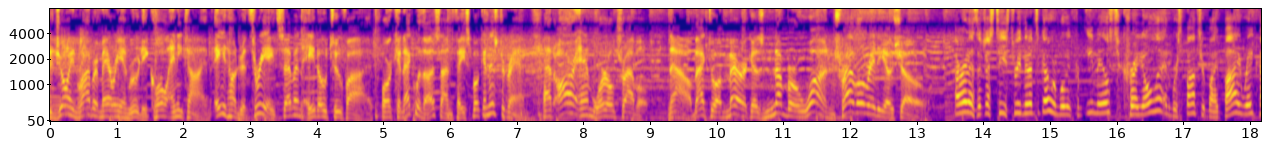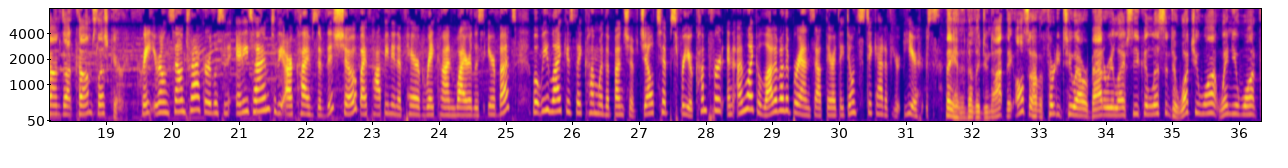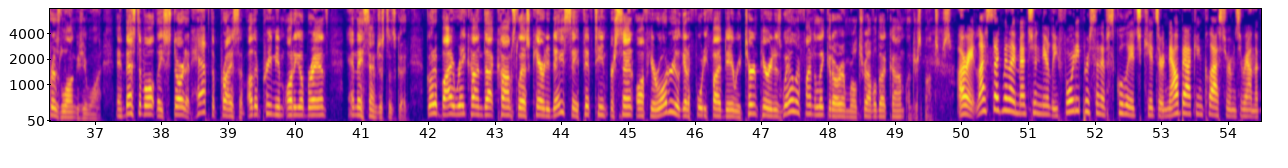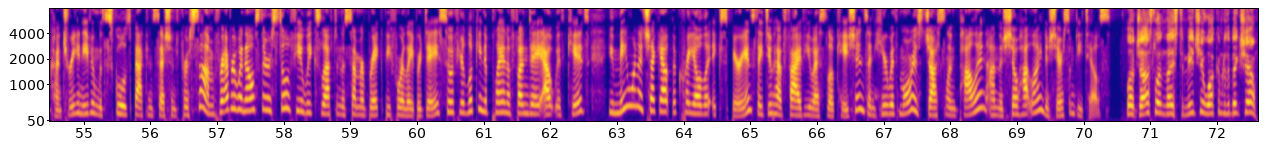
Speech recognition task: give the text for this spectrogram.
To join Robert, Mary, and Rudy, call anytime 800 387 8025 or connect with us on Facebook and Instagram at RM World Travel. Now, back to America's number one travel radio show. All right, as I just teased three minutes ago, we're moving from emails to Crayola, and we're sponsored by buyraycon.com slash carey. Create your own soundtrack or listen anytime to the archives of this show by popping in a pair of Raycon wireless earbuds. What we like is they come with a bunch of gel tips for your comfort, and unlike a lot of other brands out there, they don't stick out of your ears. They no, they do not. They also have a 32-hour battery life, so you can listen to what you want, when you want, for as long as you want. And best of all, they start at half the price of other premium audio brands, and they sound just as good. Go to buyraycon.com slash carey today, save 15% off your order. You'll get a 45-day return period as well, or find a link at rmworldtravel.com under sponsors. All right, last segment I mentioned nearly 40% of school age kids are now back in classrooms around the country, and even with schools back in session for some, for everyone else, there are still a few weeks left in the summer break before Labor Day. So if you're looking to plan a fun day out with kids, you may want to check out the Crayola experience. They do have five U.S. locations, and here with more is Jocelyn Pollen on the show hotline to share some details. Hello, Jocelyn. Nice to meet you. Welcome to the big show.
